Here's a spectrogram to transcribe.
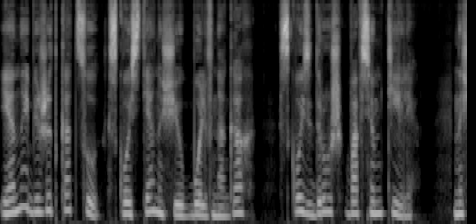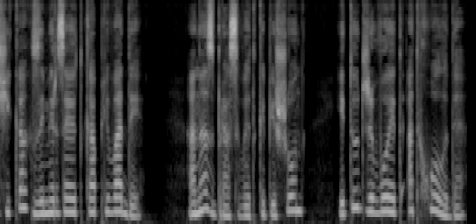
и она бежит к отцу сквозь тянущую боль в ногах, сквозь дрожь во всем теле. На щеках замерзают капли воды. Она сбрасывает капюшон и тут же воет от холода,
